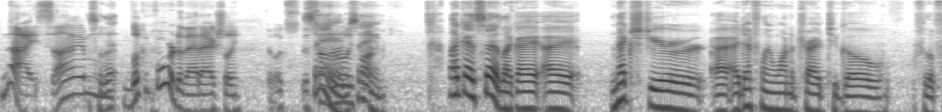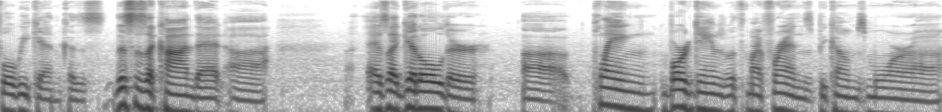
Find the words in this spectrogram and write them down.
Nice. I'm So that- looking forward to that actually. It looks it Same, really same. fun. Like I said, like I, I next year, I, I definitely want to try to go for the full weekend because this is a con that, uh, as I get older, uh, playing board games with my friends becomes more, uh,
